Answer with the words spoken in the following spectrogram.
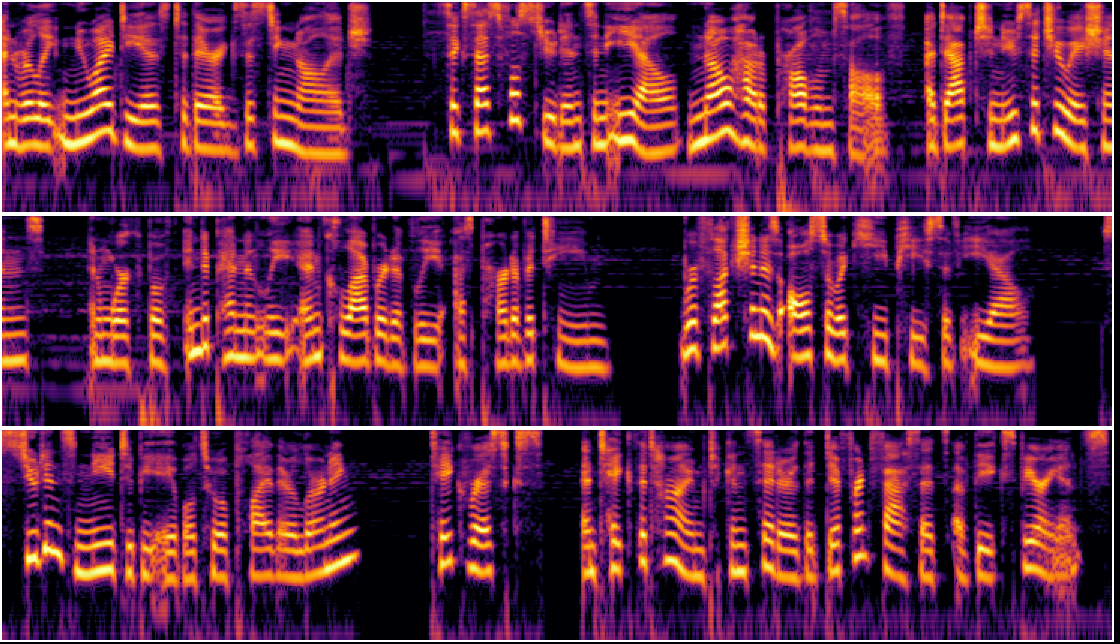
and relate new ideas to their existing knowledge. Successful students in EL know how to problem solve, adapt to new situations, and work both independently and collaboratively as part of a team. Reflection is also a key piece of EL. Students need to be able to apply their learning, take risks, and take the time to consider the different facets of the experience.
